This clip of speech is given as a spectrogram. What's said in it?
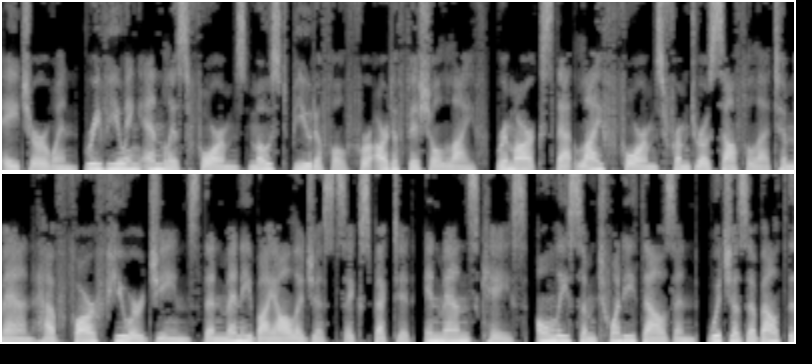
H. Erwin, reviewing Endless Forms Most Beautiful for Artificial Life, remarks that life forms from Drosophila to man have far fewer genes than many biologists expected, in man's case, only some 20,000, which is about the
